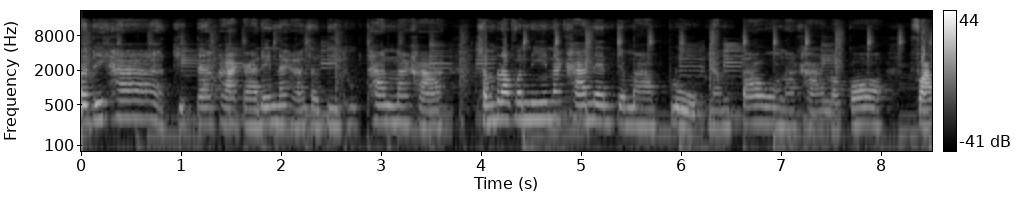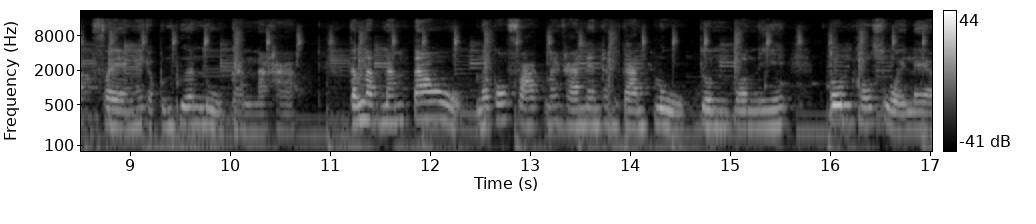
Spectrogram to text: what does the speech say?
สวัสดีค่ะ จิตดาภาการเด้นนะคะ สวัสดีทุกท่านนะคะสำหรับวันนี้นะคะแนนจะมาปลูกน้ำเต้านะคะ แล้วก็ฟักแฟงให้กับเพื่อนๆดูกันนะคะสำหรับน้ำเต้าแล้วก็ฟักนะคะ แนนทำการปลูกจนตอนนี้ต้นเขาสวยแล้ว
